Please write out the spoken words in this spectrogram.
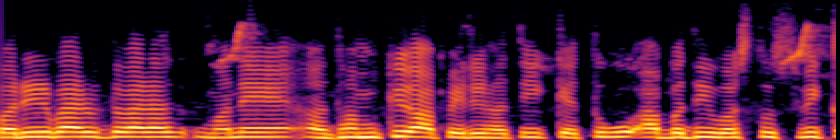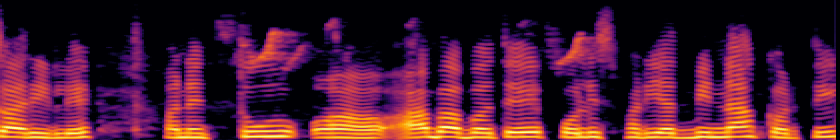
પરિવાર દ્વારા મને ધમકીઓ આપેલી હતી કે તું આ બધી વસ્તુ સ્વીકારી લે અને તું આ બાબતે પોલીસ ફરિયાદ બી ના કરતી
